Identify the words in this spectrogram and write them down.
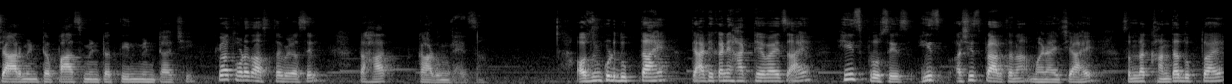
चार मिनटं पाच मिनटं तीन मिनटाची? किंवा थोडा जास्त वेळ असेल तर हात काढून घ्यायचा. अजून कुठे दुखतं आहे? त्या ठिकाणी हात ठेवायचा आहे. हीच प्रोसेस हीच अशीच प्रार्थना म्हणायची आहे. समजा खांदा दुखतो आहे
